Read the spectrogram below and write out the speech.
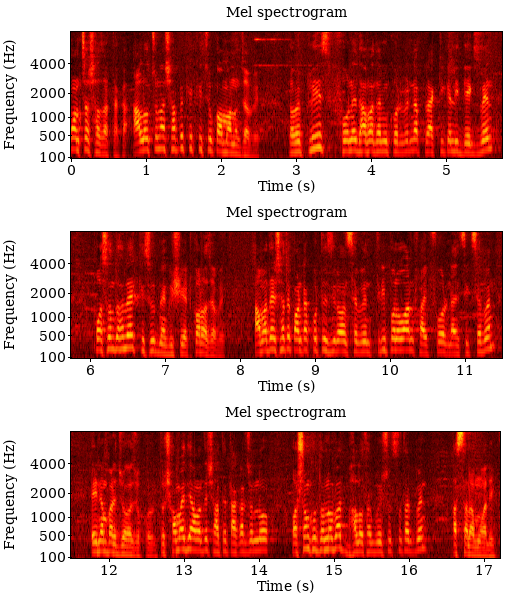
পঞ্চাশ হাজার টাকা। আলোচনা সাপেক্ষে কিছু কমানো যাবে। তবে প্লিজ ফোনে দামাদামি করবেন না প্র্যাকটিক্যালি দেখবেন, পছন্দ হলে কিছু নেগোসিয়েট করা যাবে। আমাদের সাথে কন্ট্যাক্ট করতে zero one seven triple one five four nine six seven এই নাম্বারে যোগাযোগ করুন। তো সময় দিয়ে আমাদের সাথে থাকার জন্য অসংখ্য ধন্যবাদ। ভালো থাকবেন, সুস্থ থাকবেন। আসসালামু আলাইকুম।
